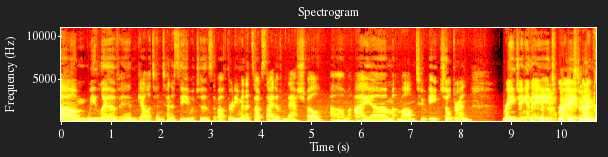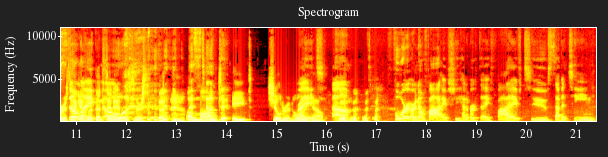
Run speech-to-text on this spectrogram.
Um, we live in Gallatin, Tennessee, which is about 30 minutes outside of Nashville. Um, I am mom to eight children, ranging in age. Let right? that sit in I'm for a second. Like, Let that no. sit in, listeners. a mom still... to eight children. Holy right? cow! um, four or no, five. She had a birthday. Five to 17.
